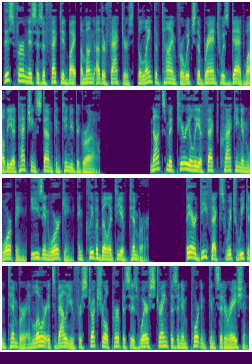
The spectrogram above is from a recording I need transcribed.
This firmness is affected by, among other factors, the length of time for which the branch was dead while the attaching stem continued to grow. Knots materially affect cracking and warping, ease in working, and cleavability of timber. They are defects which weaken timber and lower its value for structural purposes where strength is an important consideration.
